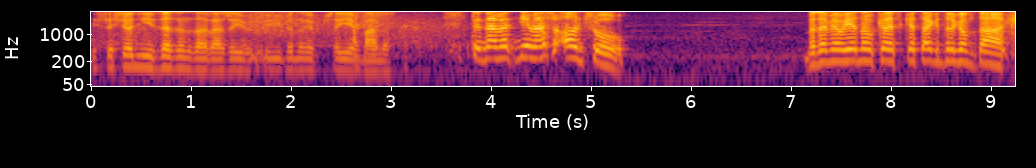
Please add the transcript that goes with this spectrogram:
Jeszcze się od niej zezem zarażę i, i będą mnie przejebane. Ty nawet nie masz oczu! Będę miał jedną kreskę tak, drugą tak.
